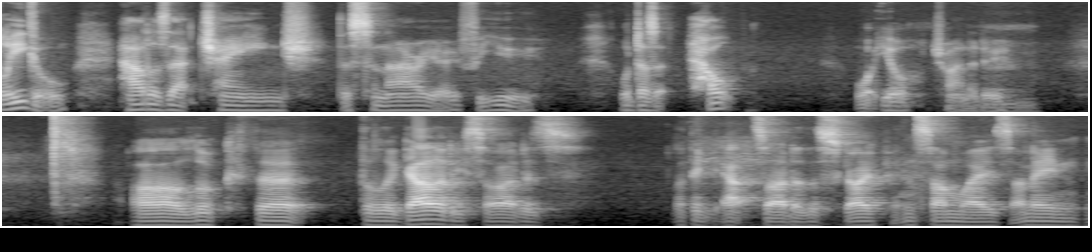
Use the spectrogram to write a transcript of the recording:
illegal, how does that change the scenario for you, or does it help what you're trying to do? Mm. Oh, look, the the legality side is, I think, outside of the scope in some ways. I mean,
